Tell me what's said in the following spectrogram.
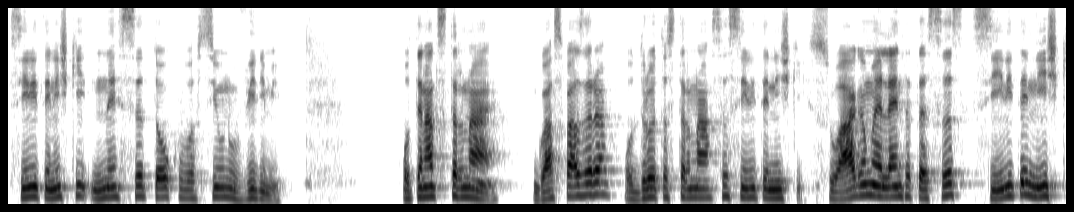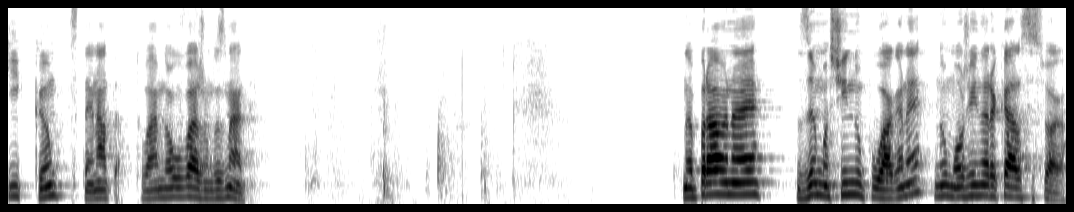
сините нишки не са толкова силно видими. От едната страна е глас фазера, от другата страна са сините нишки. Слагаме лентата с сините нишки към стената. Това е много важно да знаете. Направена е за машинно полагане, но може и на ръка да се слага.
